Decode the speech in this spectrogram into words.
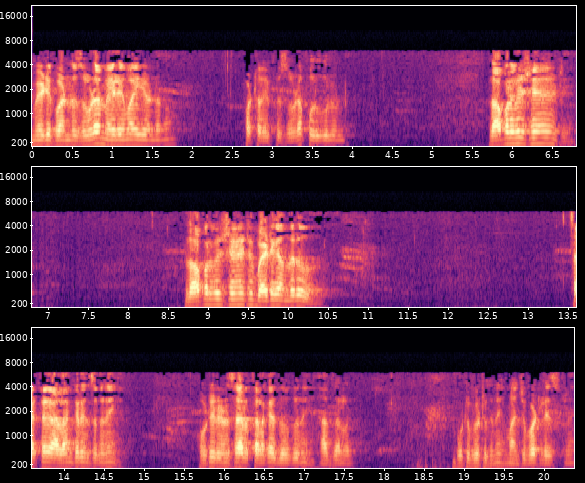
మేడి పండు చూడ మేలిమై ఉండును. చూడ పురుగులుండు. లోపల విషయం ఏంటి లోపల విషయం ఏంటి బయటకు అందరూ చక్కగా అలంకరించుకుని ఒకటి రెండుసార్లు తలకాయ దూకుని అద్దంలో బొట్టు పెట్టుకుని మంచి బట్టలు వేసుకుని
